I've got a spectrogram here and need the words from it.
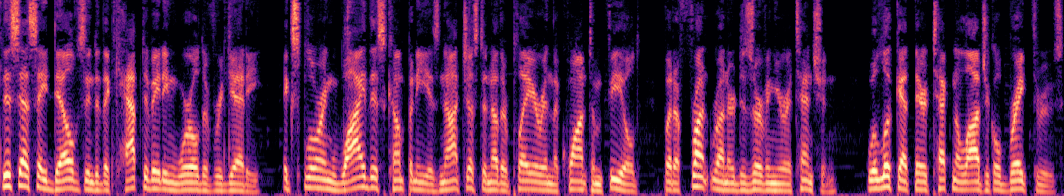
This essay delves into the captivating world of Rigetti, exploring why this company is not just another player in the quantum field, but a frontrunner deserving your attention. We'll look at their technological breakthroughs,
